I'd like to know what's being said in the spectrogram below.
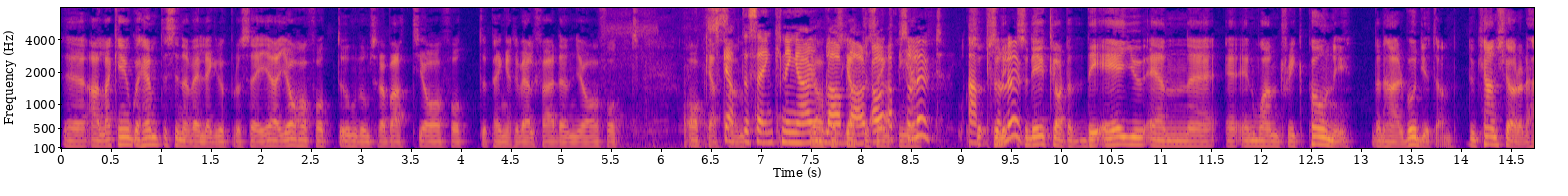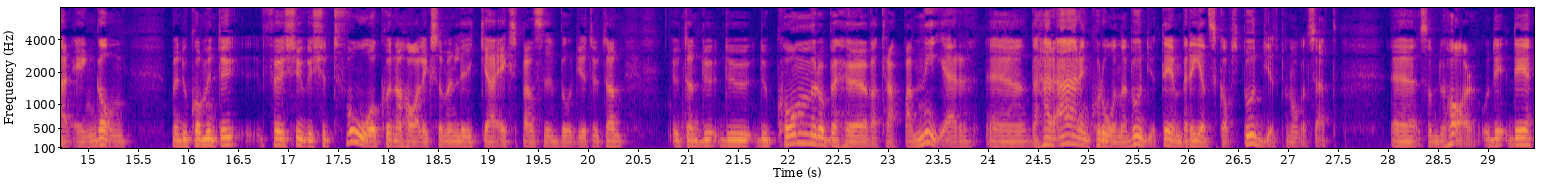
Eh, alla kan ju gå hem till sina väljargrupper och säga jag har fått ungdomsrabatt, jag har fått pengar till välfärden, jag har fått a-kassan. Skattesänkningar, bla bla. Ja, absolut. absolut. Så, så, det, så, det, är klart att det är ju en, eh, en one trick pony den här budgeten. Du kan köra det här en gång. Men du kommer inte för 2022 kunna ha liksom en lika expansiv budget utan utan du, du, du kommer att behöva trappa ner. Eh, det här är en coronabudget. Det är en beredskapsbudget på något sätt. Eh, som du har. Och det, det,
